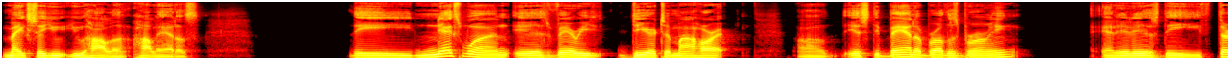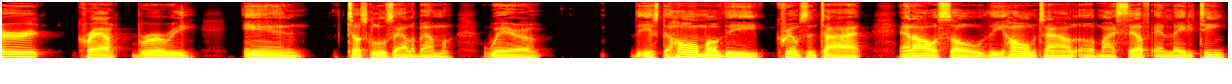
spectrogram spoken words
make sure you you holler holler at us. The next one is very dear to my heart. Uh, it's the Band of Brothers Brewing and it is the third craft brewery in Tuscaloosa, Alabama, where it's the home of the Crimson Tide and also the hometown of myself and Lady T.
